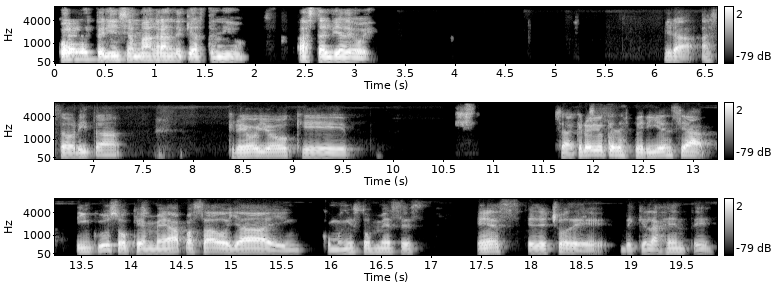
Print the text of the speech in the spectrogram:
cuál es la experiencia más grande que has tenido hasta el día de hoy? Mira, hasta ahorita creo yo que, o sea, creo yo que la experiencia incluso que me ha pasado ya en, como en estos meses, es el hecho de, que la gente,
